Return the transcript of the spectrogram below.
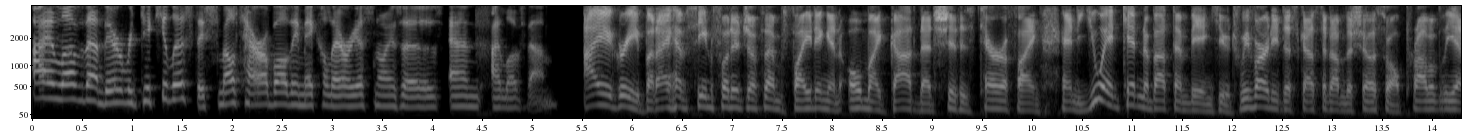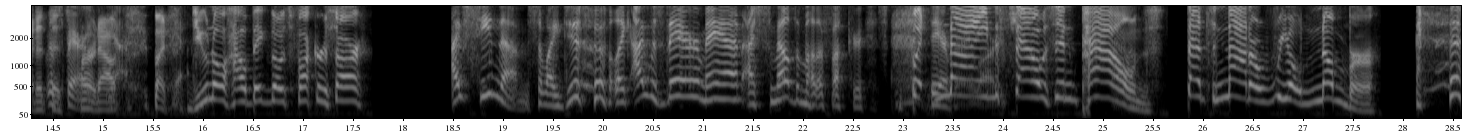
I love them. They're ridiculous. They smell terrible. They make hilarious noises and I love them. I agree, but I have seen footage of them fighting, and oh my god, that shit is terrifying. And you ain't kidding about them being huge. We've already discussed it on the show, so I'll probably edit this Spare part out. yeah. But Yeah. do you know how big those fuckers are? I've seen them, so I do. like I was there, man. I smelled the motherfuckers. But They are 9,000 pounds! That's not a real number.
